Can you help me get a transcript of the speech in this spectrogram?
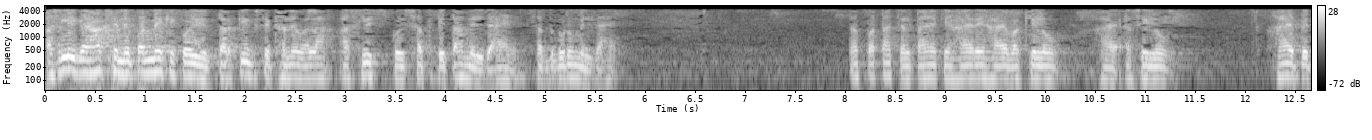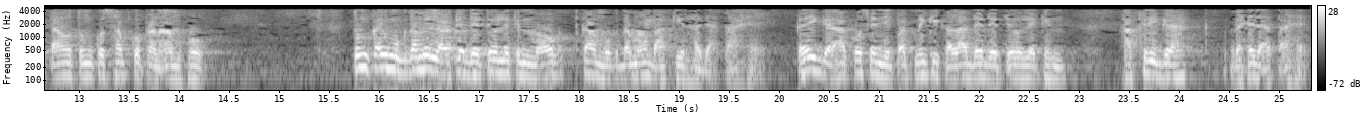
असली ग्राहक से निपटने की कोई तरकीब सिखाने वाला, असली कोई सत पिता मिल जाए, सदगुरु मिल जाए। तब पता चलता है कि हाय रे, हाय वकीलो, हाय असीलो, हाय पिताओ, तुमको सबको प्रणाम हो। तुम कई मुकदमे लड़के देते हो, लेकिन मौत का मुकदमा बाकी रह जाता है। कई ग्राहकों से निपटने की कला दे देते हो, लेकिन आखिरी ग्राहक रह जाता है।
